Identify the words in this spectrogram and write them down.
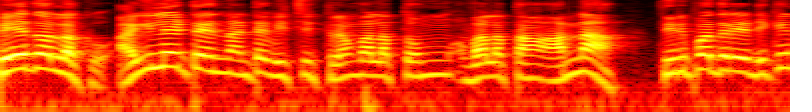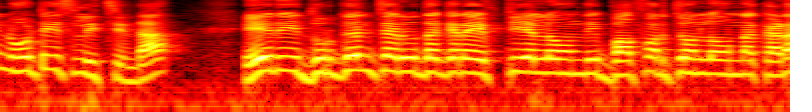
పేదోళ్ళకు హైలైట్ ఏంటంటే విచిత్రం. వాళ్ళ తొమ్ వాళ్ళ త- అన్న తిరుపతి రెడ్డికి నోటీసులు ఇచ్చిండా? ఏది దుర్గం చెరువు దగ్గర ఎఫ్టీఎల్లో ఉంది బఫర్ జోన్లో ఉన్న కడ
